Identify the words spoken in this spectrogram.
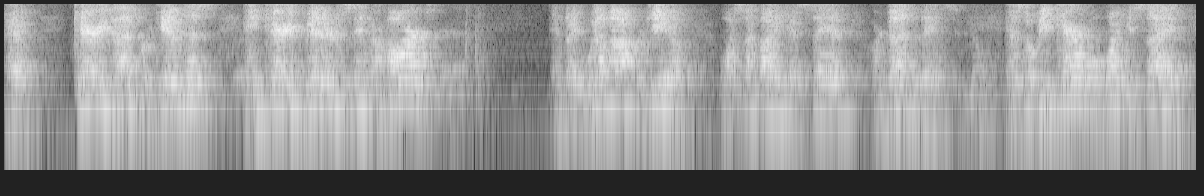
have carried unforgiveness and carry bitterness in their heart, and they will not forgive what somebody has said or done to them. And so be careful what you say,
